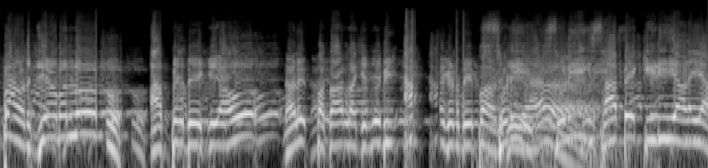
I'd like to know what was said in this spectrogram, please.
ਭਾਣਜਿਆਂ ਵੱਲੋਂ ਆਪੇ ਦੇ ਕੇ ਆਓ ਨਾਲੇ ਪਤਾ ਲੱਗ ਜੇ ਵੀ ਆ ਗਗਨ ਦੇ ਭਾਣਜੇ ਆ। ਸੁਣੀ ਸਾਬੇ ਕੀੜੀ ਵਾਲੇ ਆ।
